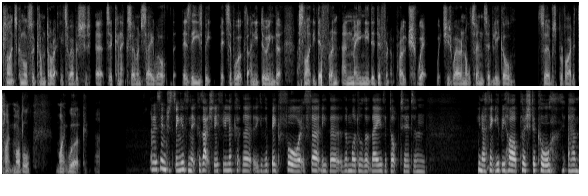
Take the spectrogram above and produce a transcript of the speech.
clients can also come directly to Evershed, uh, to Konexo and say, well, th- there's these bits of work that I need doing that are slightly different and may need a different approach, which, which is where an alternative legal service provider type model might work. And it's interesting, isn't it? Because actually, if you look at the the big four, it's certainly the the model that they've adopted and you know, I think you'd be hard pushed to call um,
